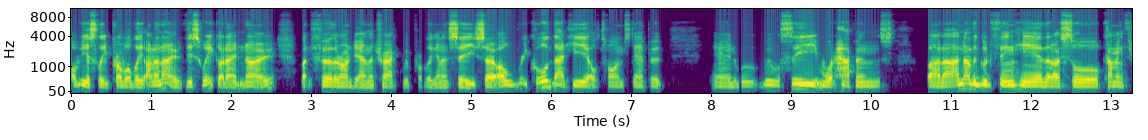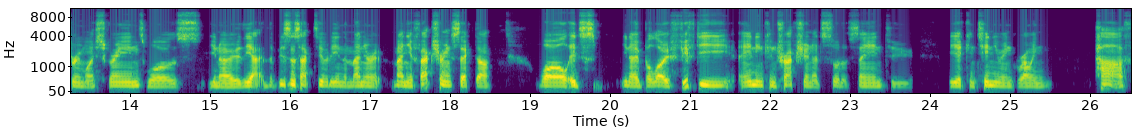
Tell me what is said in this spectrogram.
obviously probably I don't know this week I don't know, but further on down the track we're probably going to see. So I'll record that here. I'll timestamp it and we'll, we will see what happens. But uh, another good thing here that I saw coming through my screens was, you know, the the business activity in the manu- manufacturing sector. While it's you know below 50 and in contraction, it's sort of seen to be a continuing growing path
